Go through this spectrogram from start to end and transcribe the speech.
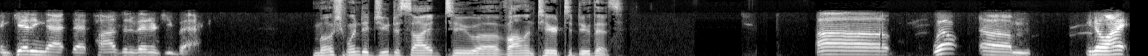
and getting that that positive energy back. Moshe, when did you decide to uh, volunteer to do this? Uh, well, um, you know, I,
